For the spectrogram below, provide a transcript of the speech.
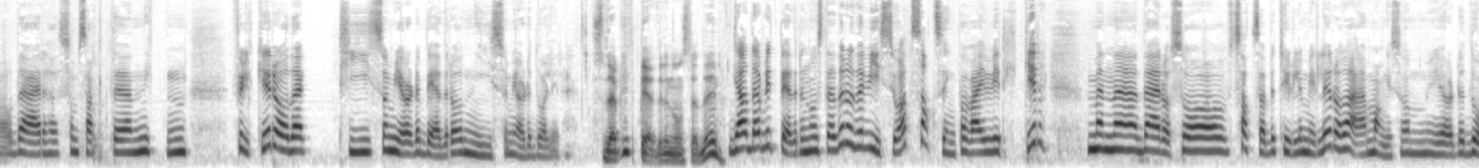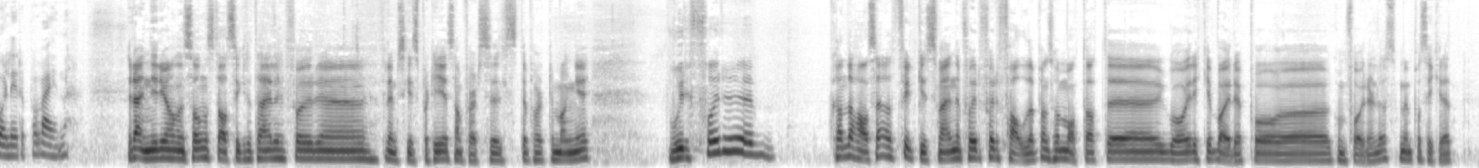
Og det er som sagt 19 fylker, og det er ti som gjør det bedre og ni som gjør det dårligere. Så det er blitt bedre noen steder? Ja, det er blitt bedre noen steder. Og det viser jo at satsing på vei virker. Men eh, det er også satsa betydelige midler, og det er mange som gjør det dårligere på veiene. Reiner Johannesson, statssekretær for eh, Fremskrittspartiet Samferdselsdepartementet. Hvorfor eh, kan det ha seg at fylkesveiene får forfalle på en sånn måte at det går ikke bare på komforten løs, men på sikkerheten?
